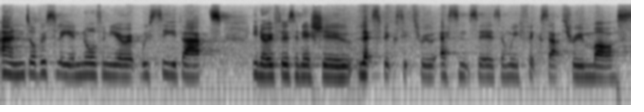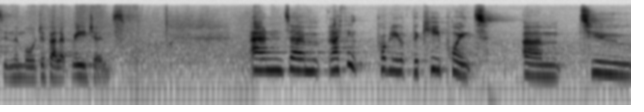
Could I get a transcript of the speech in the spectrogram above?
And obviously in Northern Europe, we see that, you know, if there's an issue, let's fix it through essences and we fix that through masks in the more developed regions. And, um, and I think probably the key point um, to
